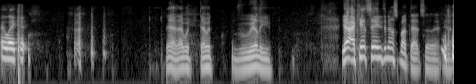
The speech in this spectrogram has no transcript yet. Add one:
I like it. yeah, that would that would really. Yeah, I can't say anything else about that. So, yeah. We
